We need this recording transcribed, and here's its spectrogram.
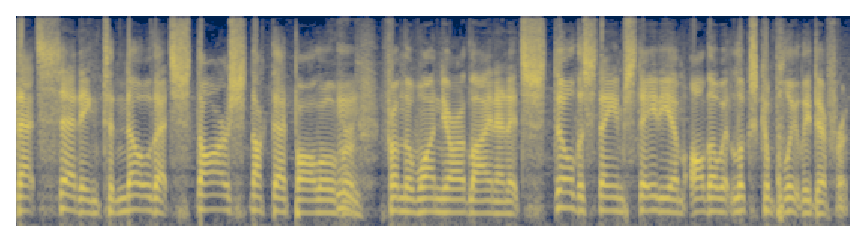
that setting to know that Starr snuck that ball over mm. from the one yard line, and it's still the same stadium, although it looks completely different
